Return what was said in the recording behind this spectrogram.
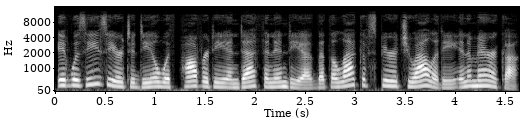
It was easier to deal with poverty and death in India than the lack of spirituality in America.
